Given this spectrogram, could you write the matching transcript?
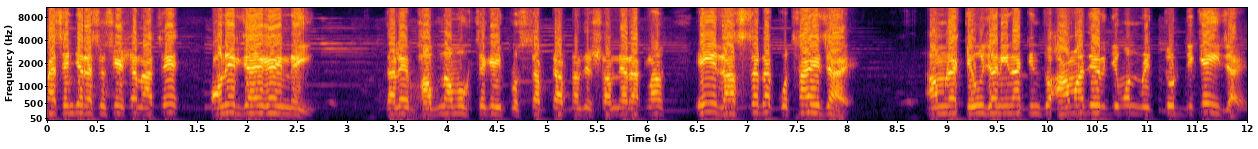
প্যাসেঞ্জার অ্যাসোসিয়েশন আছে, অনেক জায়গায় নেই। তাহলে ভাবনামুখ থেকে এই প্রস্তাবটা আপনাদের সামনে রাখলাম। এই রাস্তাটা কোথায় যায়, আমরা কেউ জানি না, কিন্তু আমাদের জীবন মৃত্যুর দিকেই যায়।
